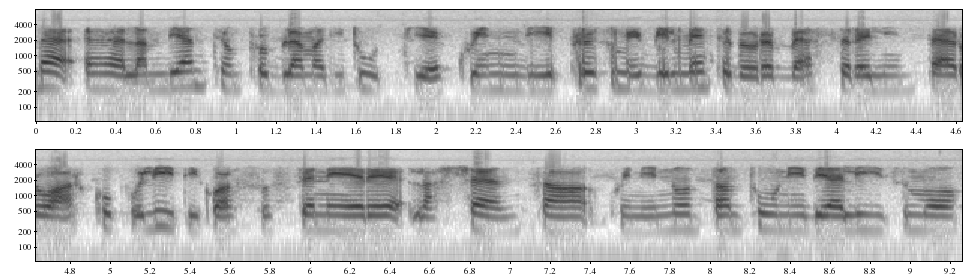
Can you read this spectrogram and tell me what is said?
Beh, eh, l'ambiente è un problema di tutti e quindi presumibilmente dovrebbe essere l'intero arco politico a sostenere la scienza, quindi non tanto un idealismo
